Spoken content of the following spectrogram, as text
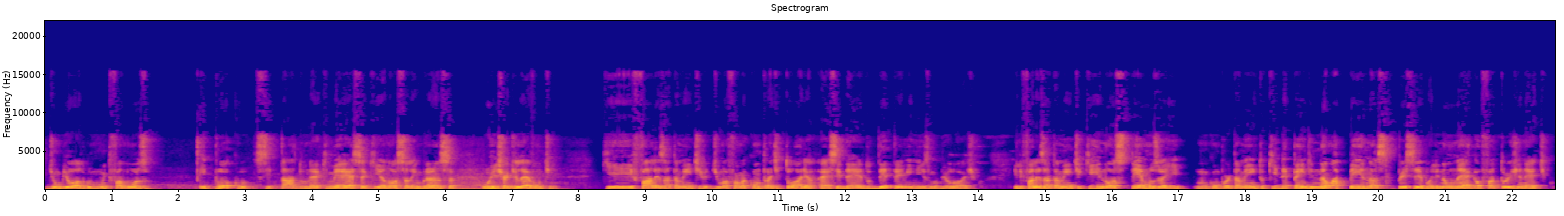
de um biólogo muito famoso e pouco citado, né, que merece aqui a nossa lembrança, o Richard Lewontin, que fala exatamente de uma forma contraditória a essa ideia do determinismo biológico. ele fala exatamente que nós temos aí um comportamento que depende não apenas, percebam, ele não nega o fator genético,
